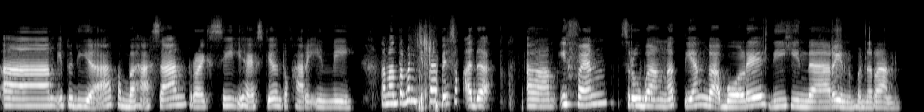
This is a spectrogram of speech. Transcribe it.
um, itu dia pembahasan proyeksi IHSG untuk hari ini. Teman-teman kita besok ada um, event seru banget yang nggak boleh dihindarin beneran.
